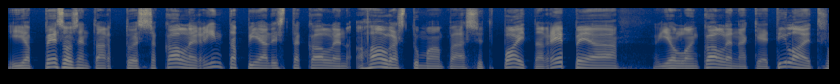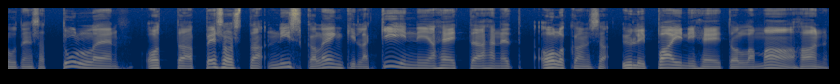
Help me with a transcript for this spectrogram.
Ja Pesosen tarttuessa Kallen rintapielistä Kallen haurastumaan päässyt paita repeää, jolloin Kalle näkee tilaisuutensa tulleen, ottaa Pesosta niska lenkillä kiinni ja heittää hänet olkansa yli painiheitolla maahan.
